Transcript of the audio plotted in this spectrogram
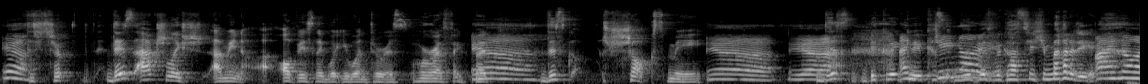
Yeah. Sure. This actually, sh- I mean, obviously what you went through is horrific, but Yeah. this shocks me. Yeah, yeah. This because, And because do you with- know- with regards to humanity, I know,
